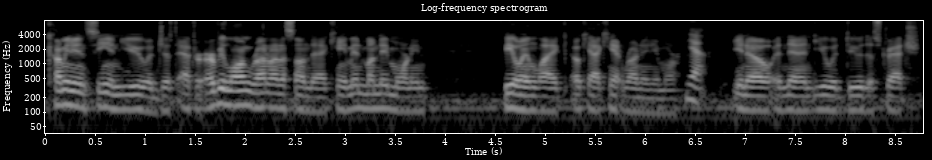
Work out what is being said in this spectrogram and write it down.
coming in and seeing you, and just after every long run on a Sunday, I came in Monday morning feeling like, okay, I can't run anymore. Yeah. You know, and then you would do the stretch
